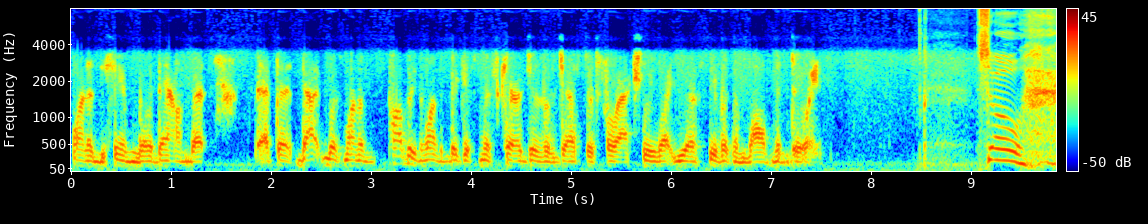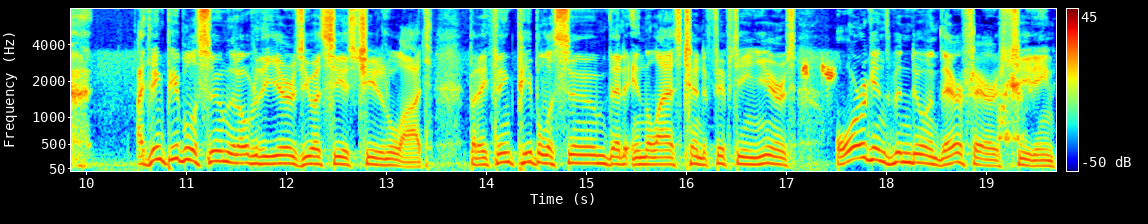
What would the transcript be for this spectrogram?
wanted to see them go down, but that the, that was one of probably one of the biggest miscarriages of justice for actually what USC was involved in doing. So I think people assume that over the years USC has cheated a lot, but I think people assume that in the last 10 to 15 years, Oregon's been doing their fair cheating,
